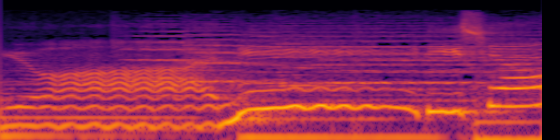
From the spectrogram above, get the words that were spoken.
愿你的笑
